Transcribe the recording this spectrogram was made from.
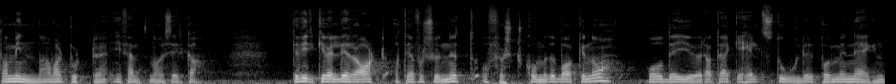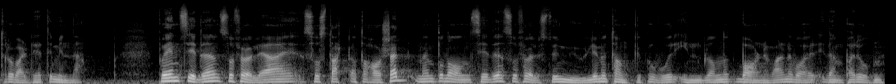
da minnene har vært borte i 15 år ca. Det virker veldig rart at de har forsvunnet og først komme tilbake nå, og det gjør at jeg ikke helt stoler på min egen troverdighet i minnet. På en side så føler jeg så sterkt at det har skjedd, men på den annen side så føles det umulig med tanke på hvor innblandet barnevernet var i den perioden.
